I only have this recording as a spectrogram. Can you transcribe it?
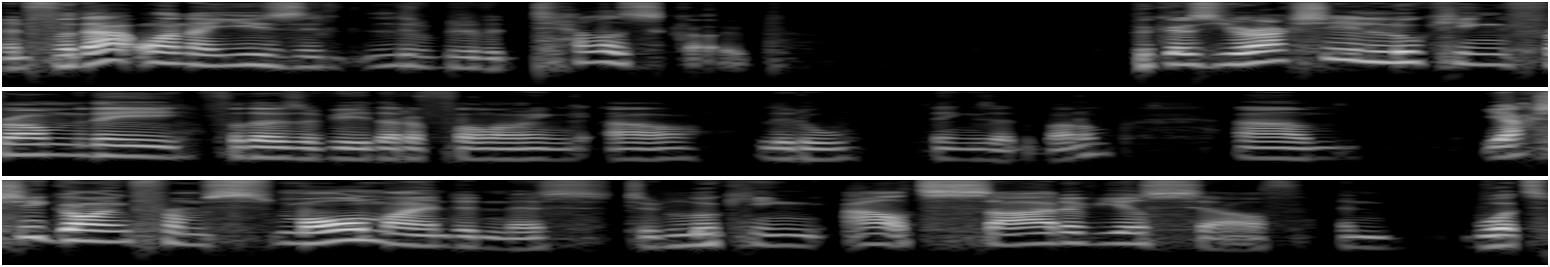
And for that one, I use a little bit of a telescope because you're actually looking from the, for those of you that are following our little things at the bottom, um, you're actually going from small mindedness to looking outside of yourself and what's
